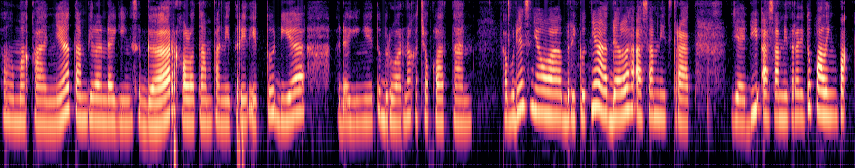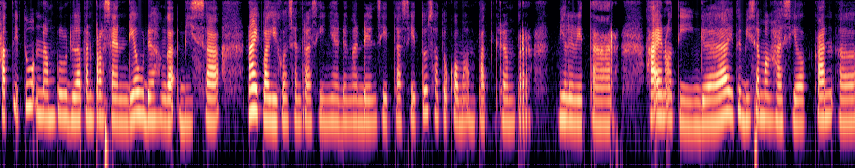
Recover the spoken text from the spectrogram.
e, makanya tampilan daging segar kalau tanpa nitrit itu dia dagingnya itu berwarna kecoklatan kemudian senyawa berikutnya adalah asam nitrat jadi asam nitrat itu paling pekat itu 68% dia udah nggak bisa naik lagi konsentrasinya dengan densitas itu 1,4 gram per mililiter. HNO3 itu bisa menghasilkan uh,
